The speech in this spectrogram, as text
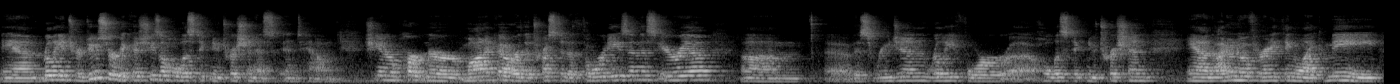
and really introduce her because she's a holistic nutritionist in town. She and her partner Monica are the trusted authorities in this area, um, uh, this region really for uh, holistic nutrition. And I don't know if you're anything like me,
